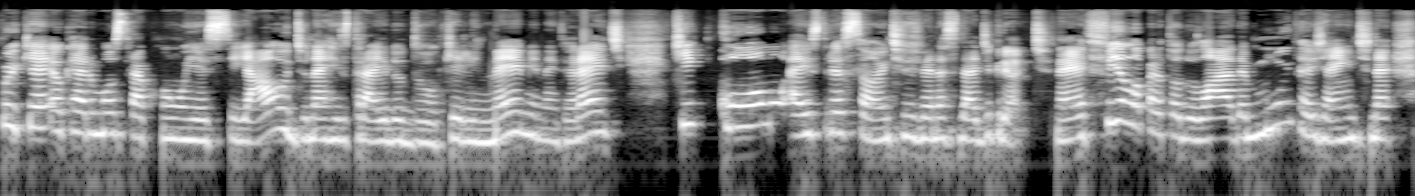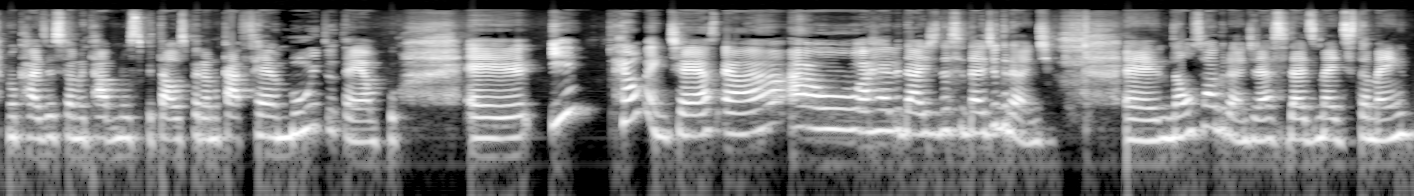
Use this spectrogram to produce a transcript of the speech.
Porque eu quero mostrar com esse áudio, né, extraído do aquele meme na internet, que como é estressante viver na cidade grande, né? É fila para todo lado, é muita gente, né? No caso, esse homem estava no hospital esperando café há muito tempo. É, e realmente é, a, é a, a, realidade da cidade grande. É, não só grande, né? As cidades médias também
